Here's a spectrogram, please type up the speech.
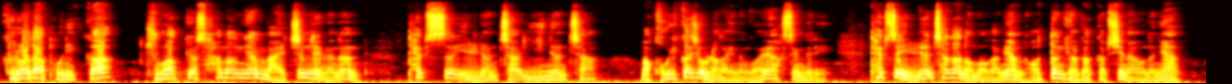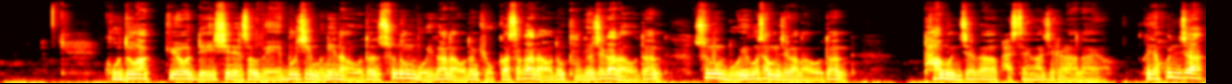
그러다 보니까 중학교 3학년 말쯤 되면은 탭스 1년차, 2년차 막 거기까지 올라가 있는 거예요, 학생들이. 탭스 1년차가 넘어가면 어떤 결과값이 나오느냐? 고등학교 내신에서 외부 지문이 나오든 수능 모의가 나오든 교과서가 나오든 부교재가 나오든 수능 모의고사 문제가 나오든 다 문제가 발생하지를 않아요. 그냥 혼자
